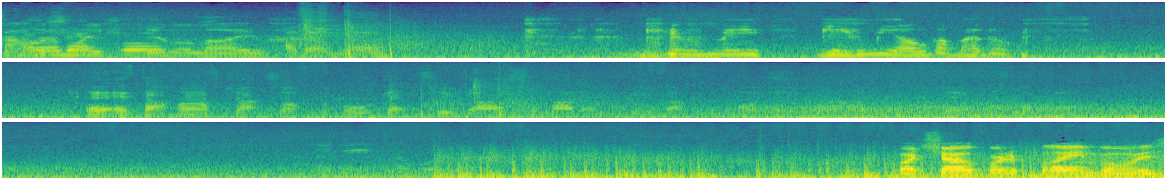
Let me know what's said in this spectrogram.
casualties how go. am I still alive? I don't know. give me, give me all the medals. I- If that half jacks off, the ball get two guys from that and beat that for push. Yeah, we'll swap that. Watch out for the plane, boys.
